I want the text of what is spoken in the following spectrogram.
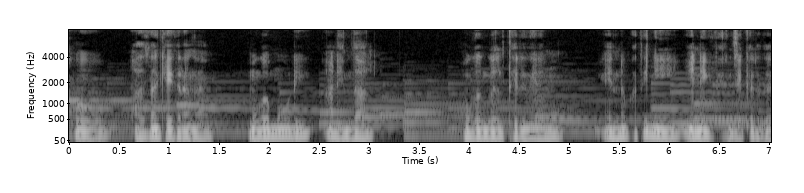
ஸோ அதுதான் கேட்குறாங்க முகமூடி அணிந்தால் முகங்கள் தெரிஞ்சிடுமோ என்னை பற்றி நீ என்னைக்கு தெரிஞ்சுக்கிறது?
